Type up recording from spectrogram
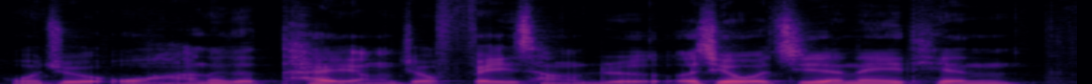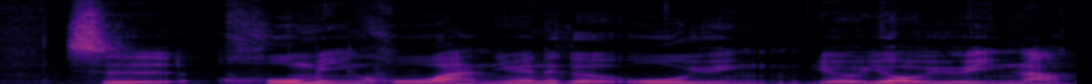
我就哇，那个太阳就非常热，而且我记得那一天是忽明忽暗，因为那个乌云有有云啊，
